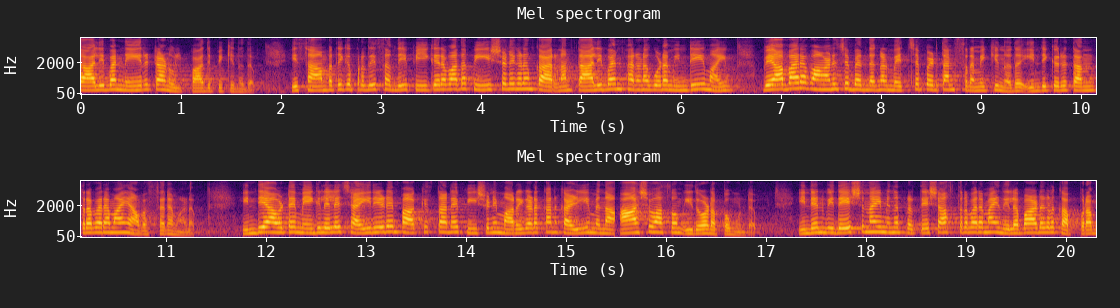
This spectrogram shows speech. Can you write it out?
താലിബാൻ നേരിട്ടാണ് ഉൽപ്പാദിപ്പിക്കുന്നത്. ഈ സാമ്പത്തിക പ്രതിസന്ധി ഭീകരവാദ ഭീഷണികളും കാരണം താലിബാൻ ഭരണകൂടം ഇന്ത്യയുമായും വ്യാപാര വാണിജ്യ ബന്ധങ്ങൾ മെച്ചപ്പെടുത്താൻ ശ്രമിക്കുന്നത് ഇന്ത്യക്കൊരു തന്ത്രപരമായ അവസരമാണ്. ഇന്ത്യ ആവട്ടെ മേഖലയിലെ ചൈനയുടെയും പാകിസ്ഥാന്റെയും ഭീഷണി മറികടക്കാൻ കഴിയുമെന്ന ആശ്വാസവും ഇതോടൊപ്പമുണ്ട്. ഇന്ത്യൻ വിദേശ നയം ഇന്ന് പ്രത്യയശാസ്ത്രപരമായ നിലപാടുകൾക്കപ്പുറം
